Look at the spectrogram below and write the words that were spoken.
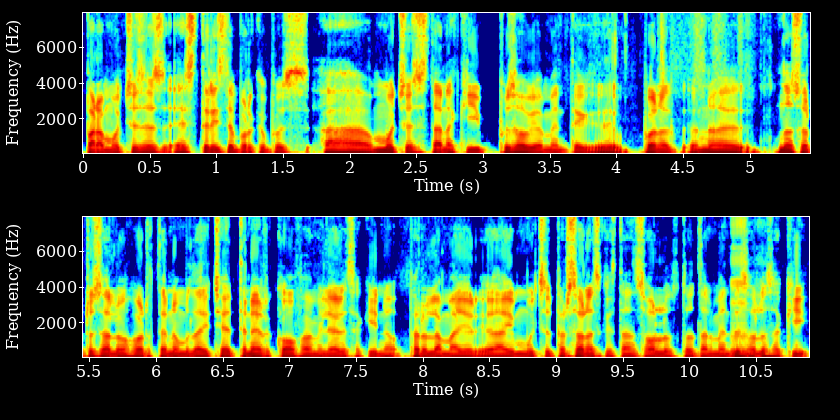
para muchos es, es triste porque pues ah, muchos están aquí, pues obviamente, eh, bueno, no- nosotros a lo mejor tenemos la dicha de tener como familiares aquí, ¿no? Pero la mayoría, hay muchas personas que están solos, totalmente solos aquí.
